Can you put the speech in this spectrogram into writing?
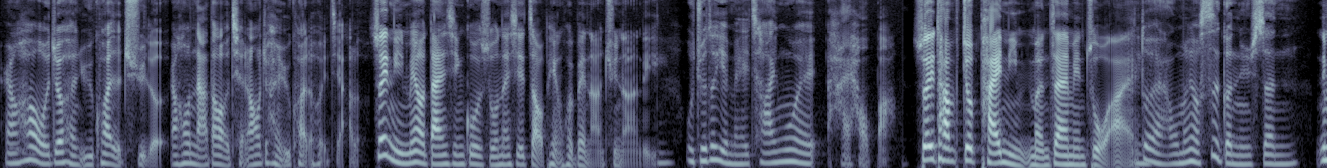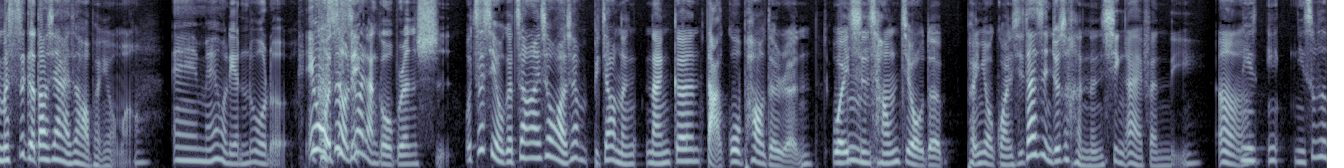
然后我就很愉快的去了，然后拿到了钱，然后就很愉快的回家了。所以你没有担心过说那些照片会被拿去哪里？我觉得也没差，因为还好吧。所以他们就拍你们在那边做爱。对啊，我们有四个女生。你们四个到现在还是好朋友吗？哎，没有联络了，因为我只有另外两个我不认识。我自己有个障碍，是我好像比较能难跟打过炮的人维持长久的朋友关系，嗯、但是你就是很能性爱分离。嗯，你你你是不是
